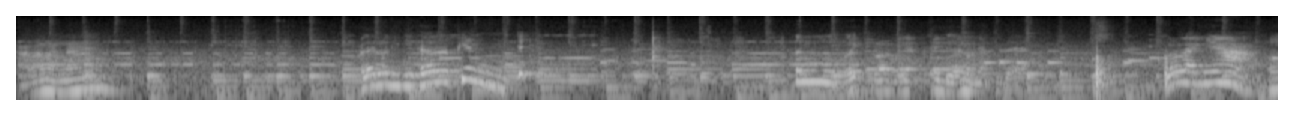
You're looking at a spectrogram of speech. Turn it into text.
ปลาบ้างนะเอาเลยรถดีๆเธอเพียงจิ๊กตึ้ง เฮ้ยรถอะไรเนี่ยไอเดือนหน่อยเนี่ยเดือนรถอะไรเนี่ยอ๋อ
